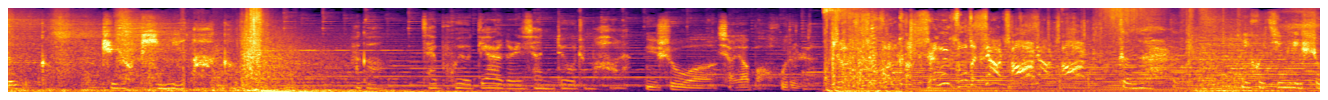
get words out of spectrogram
的恶狗只有平民阿狗阿狗再不会有第二个人像你对我这么好了。你是我想要保护的人。这就是反抗神族的下场。下场根儿你会经历生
